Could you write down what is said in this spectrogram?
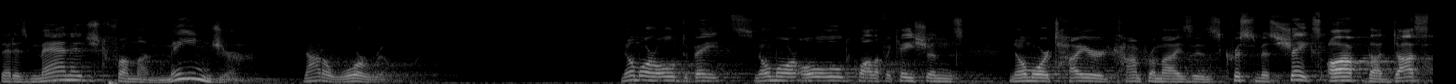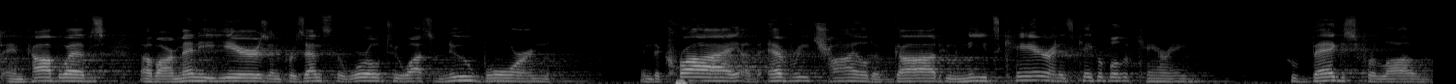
that is managed from a manger, not a war room. No more old debates, no more old qualifications, no more tired compromises. Christmas shakes off the dust and cobwebs of our many years and presents the world to us newborn in the cry of every child of God who needs care and is capable of caring, who begs for love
